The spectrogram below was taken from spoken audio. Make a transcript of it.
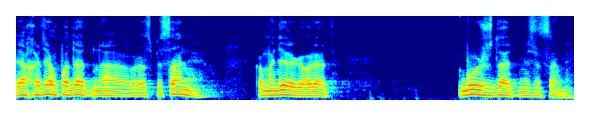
Я хотел подать на расписание. Командиры говорят, будешь ждать месяцами.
